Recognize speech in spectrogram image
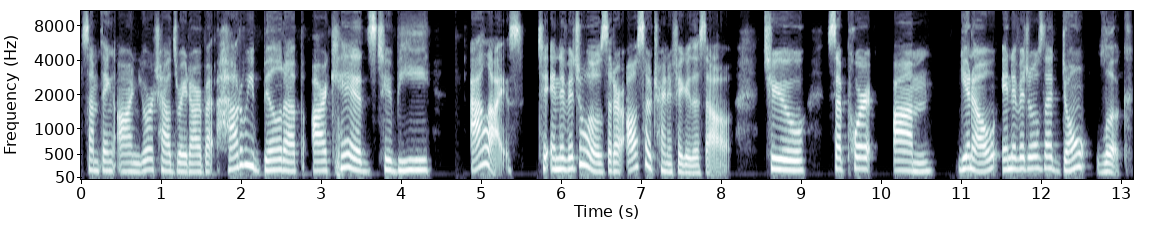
something on your child's radar, but how do we build up our kids to be allies to individuals that are also trying to figure this out, to support, um, you know, individuals that don't look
